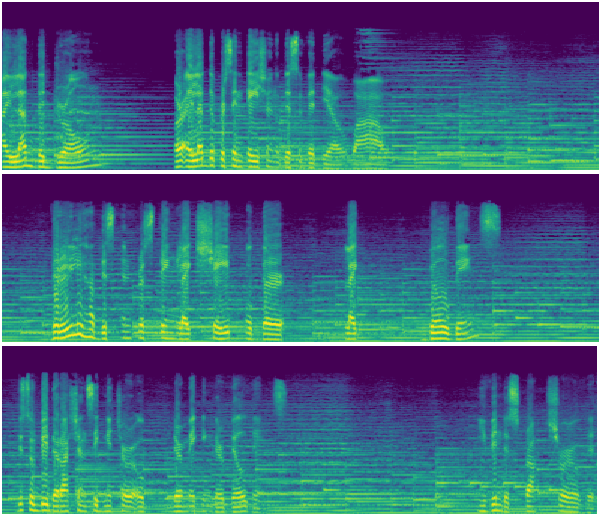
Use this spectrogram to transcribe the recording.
I love the drone or I love the presentation of this video. Wow. They really have this interesting like shape of their like buildings. This would be the Russian signature of they're making their buildings even the structure of it.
